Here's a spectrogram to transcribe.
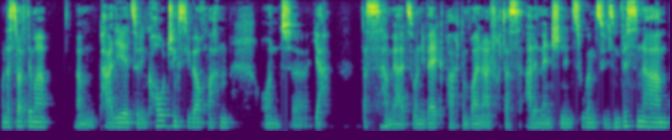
Und das läuft immer ähm, parallel zu den Coachings, die wir auch machen. Und äh, ja, das haben wir halt so in die Welt gebracht und wollen einfach, dass alle Menschen den Zugang zu diesem Wissen haben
